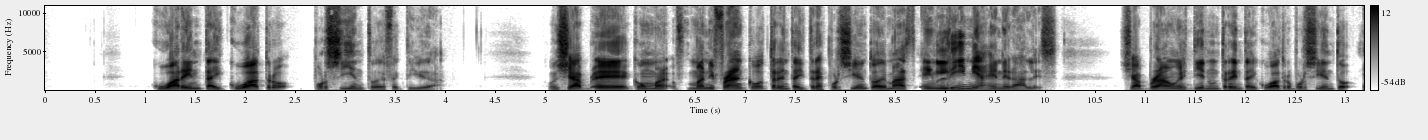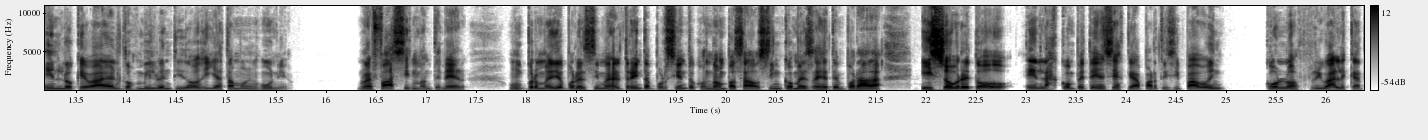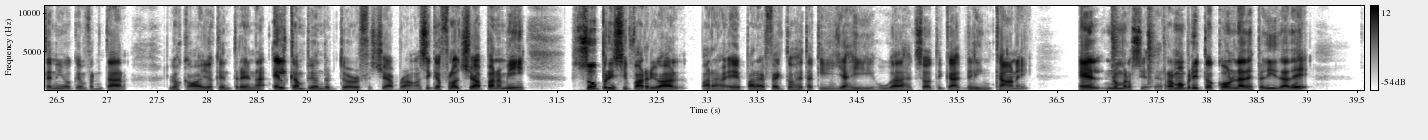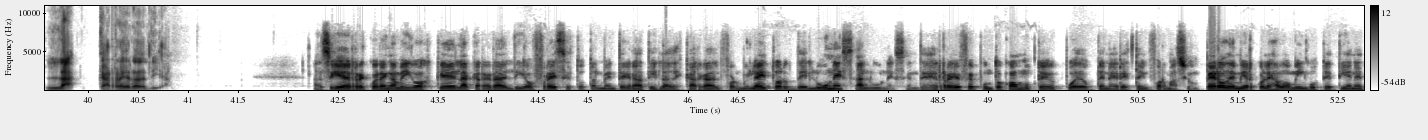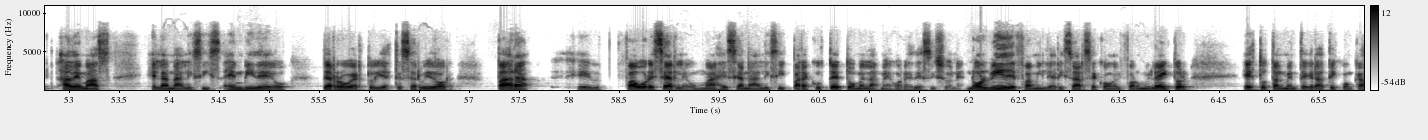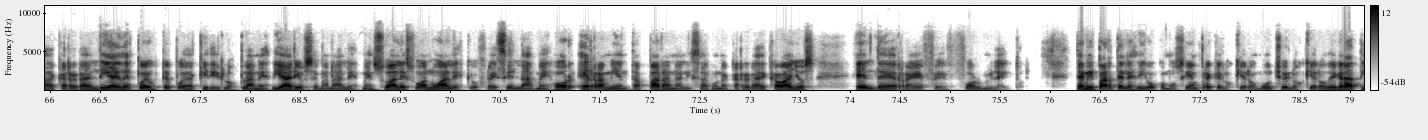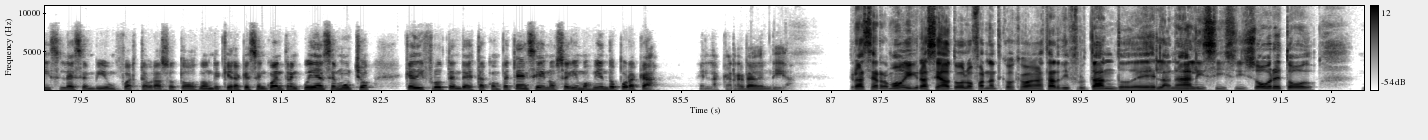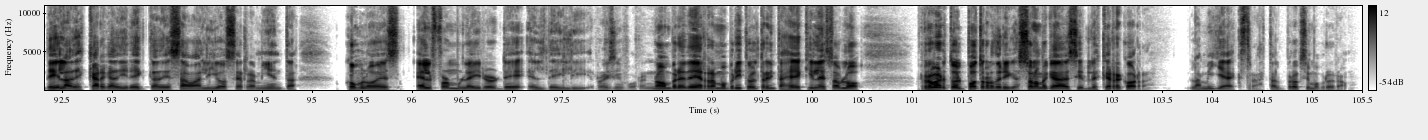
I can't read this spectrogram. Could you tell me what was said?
44% de efectividad. Con, eh, con Manny Franco, 33%. Además, en líneas generales, Shap Brown tiene un 34% en lo que va del 2022 y ya estamos en junio. No es fácil mantener un promedio por encima del 30% cuando han pasado cinco meses de temporada y sobre todo en las competencias que ha participado en con los rivales que ha tenido que enfrentar los caballos que entrena el campeón del turf, Chap Brown. Así que Flood Shop para mí, su principal rival para, eh, para efectos de taquillas y jugadas exóticas, Glen County, el número 7. Ramón Brito con la despedida de la carrera del día. Así es, recuerden amigos que la carrera del día ofrece totalmente gratis la descarga del Formulator de lunes a lunes. En drf.com usted puede obtener esta información, pero de miércoles a domingo usted tiene además el análisis en video de Roberto y este servidor para eh, favorecerle aún más ese análisis para que usted tome las mejores decisiones. No olvide familiarizarse con el Formulator. Es totalmente gratis con cada carrera del día y después usted puede adquirir los planes diarios, semanales, mensuales o anuales que ofrecen la mejor herramienta para analizar una carrera de caballos, el DRF Formulator. De mi parte les digo como siempre que los quiero mucho y los quiero de gratis. Les envío un fuerte abrazo a todos donde quiera que se encuentren. Cuídense mucho, que disfruten de esta competencia y nos seguimos viendo por acá en la carrera del día. Gracias Ramón y gracias a todos los fanáticos que van a estar disfrutando del análisis y sobre todo de la descarga directa de esa valiosa herramienta como lo es el formulator de el Daily Racing Forum. En nombre de Ramón Brito, el 30G, quien les habló, Roberto El Potro Rodríguez. Solo me queda decirles que recorran la milla extra. Hasta el próximo programa.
